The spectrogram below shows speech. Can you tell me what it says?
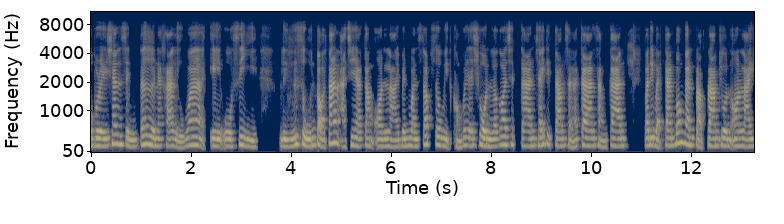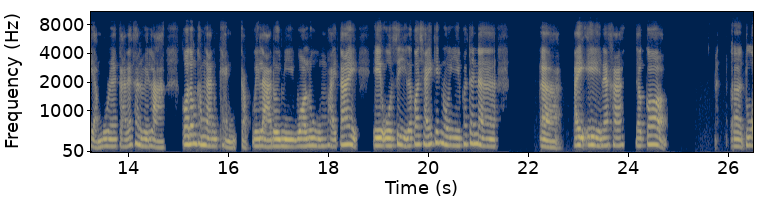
Operation Center นะคะ หรือว่า AOC หรือศูนย์ต่อต้านอาชญากรรมออนไลน์ เป็น one stop service ของประชาชน แล้วก็การใช้ติดตามสถานการณ์สั่งการปฏิบัติการป้องกันปราบปรามโจรออนไลน์อย่างบูรณาการและทันเวลา ก็ต้องทำงานแข่งกับเวลาโดยมีวอลลุ่มภายใต้ AOC แล้วก็ใช้เทคโนโลยีพัฒนาอ่า IA นะคะ แล้วก็ตัว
